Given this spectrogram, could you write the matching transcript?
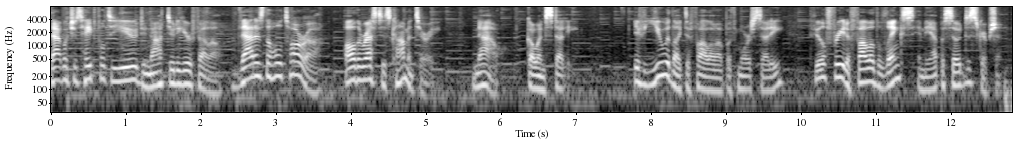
That which is hateful to you, do not do to your fellow. That is the whole Torah. All the rest is commentary. Now, go and study. If you would like to follow up with more study, feel free to follow the links in the episode description.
